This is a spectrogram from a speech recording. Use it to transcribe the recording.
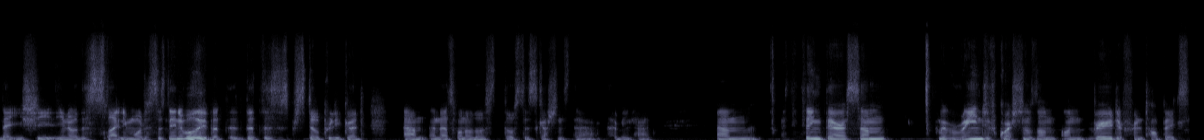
that you see. You know, this is slightly more to sustainability, but but this is still pretty good, um, and that's one of those those discussions that are, being had. Um, I think there are some we have a range of questions on on very different topics.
